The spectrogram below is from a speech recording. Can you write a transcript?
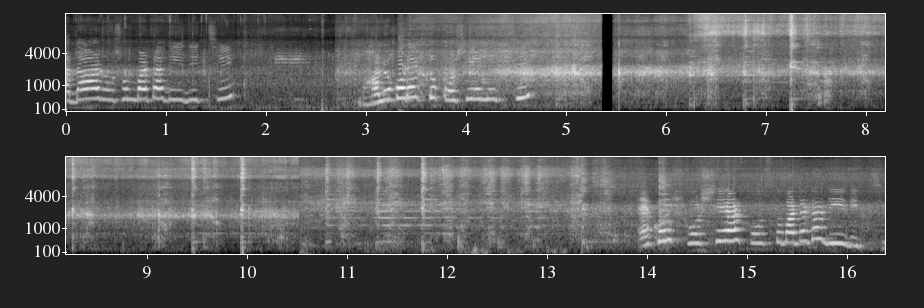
আদা রসুন বাটা দিয়ে দিচ্ছি ভালো করে একটু কষিয়ে নিচ্ছি। এখন সর্ষে আর পোস্ত বাটাটা দিয়ে দিচ্ছি।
